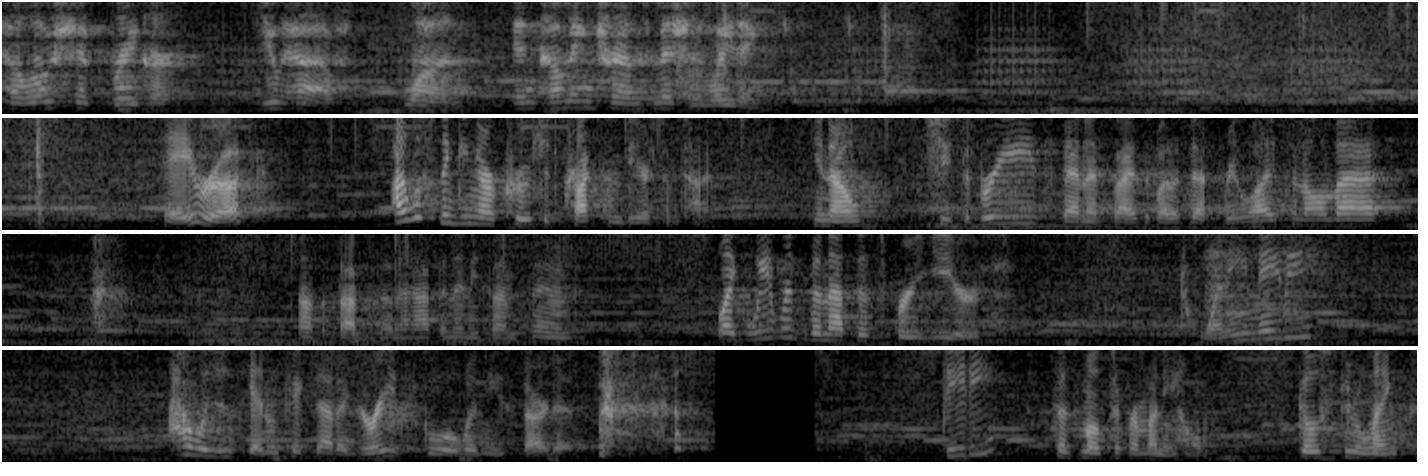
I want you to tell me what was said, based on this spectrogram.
Hello, shipbreaker. You have one incoming transmission waiting. Hey, Rook. I was thinking our crew should crack some beer sometime. You know, shoot the breeze, fantasize about a debt-free life and all that. Not that that's gonna happen anytime soon. Like, Weaver's been at this for years. 20, maybe? I was just getting kicked out of grade school when he started. Dee Dee sends most of her money home. Goes through Lynx,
